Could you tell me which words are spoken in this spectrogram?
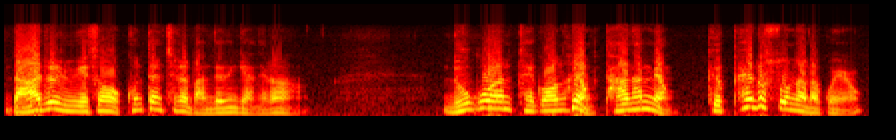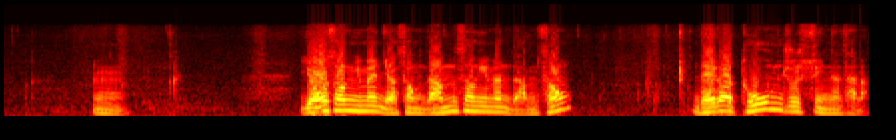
나를 위해서 콘텐츠를 만드는 게 아니라 누구한테건 한 명, 단 한 명, 그 페르소나라고 해요. 음. 여성이면 여성, 남성이면 남성, 내가 도움 줄 수 있는 사람,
